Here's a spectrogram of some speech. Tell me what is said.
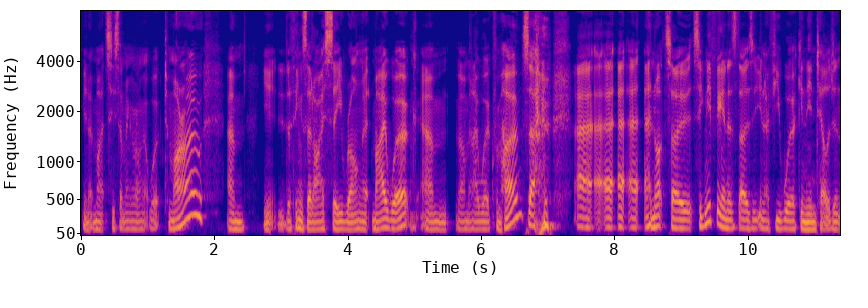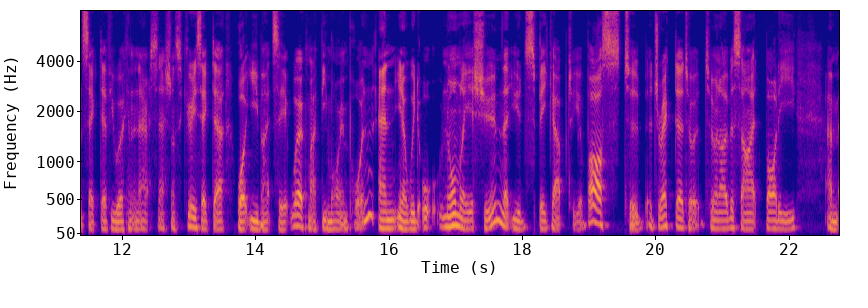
you know, might see something wrong at work tomorrow. Um, you know, the things that I see wrong at my work, um, I mean, I work from home, so uh, are, uh, uh, are not so significant as those. You know, if you work in the intelligence sector, if you work in the national security sector, what you might see at work might be more important. And you know, we'd normally assume that you'd speak up to your boss, to a director, to to an oversight body um,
